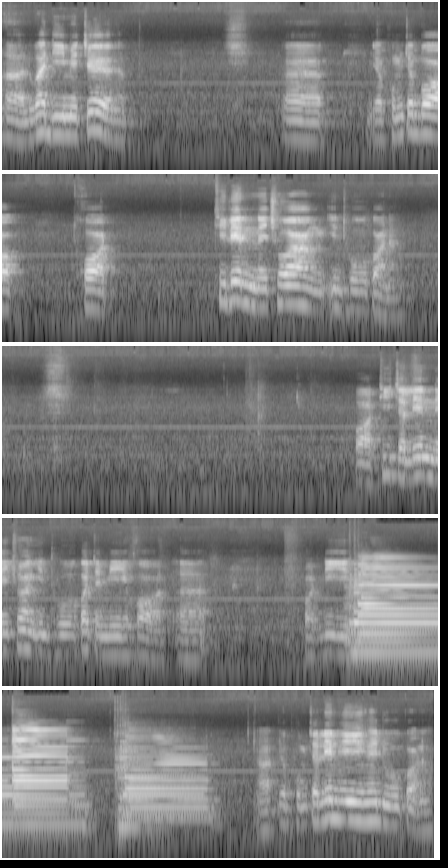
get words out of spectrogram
เออหรือว่า D major ครับเออเดี๋ยวผมจะบอกคอร์ดที่เล่นในช่วงอินโทรก่อนนะครับ ค อร์ดที่จะเล่นในช่วงอินโทรก็จะมีคอร์ดเอ่อคอร์ดดีเดี๋ยวผมจะเล่นให้ให้ดูก่อนนะ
